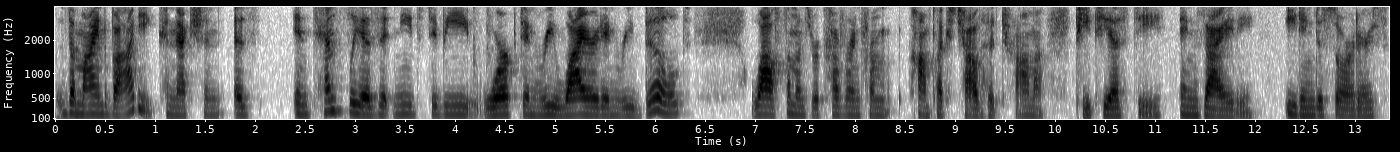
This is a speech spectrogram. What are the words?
the mind body connection as intensely as it needs to be worked and rewired and rebuilt while someone's recovering from complex childhood trauma, PTSD, anxiety, eating disorders,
